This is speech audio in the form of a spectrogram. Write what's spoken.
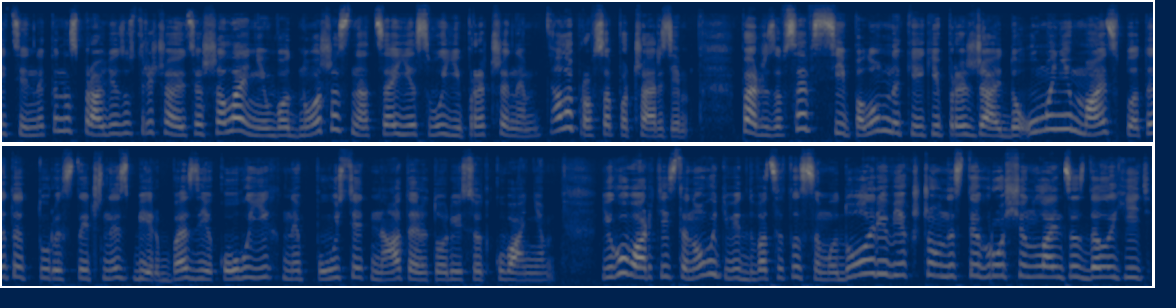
І цінники насправді зустрічаються шалені. Водночас на це є свої причини. Але про все по черзі. Перш за все, всі паломники, які приїжджають до Умані, мають сплатити туристичний збір, без якого їх не пустять на територію святкування. Його вартість становить від 27 доларів, якщо внести гроші онлайн заздалегідь,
